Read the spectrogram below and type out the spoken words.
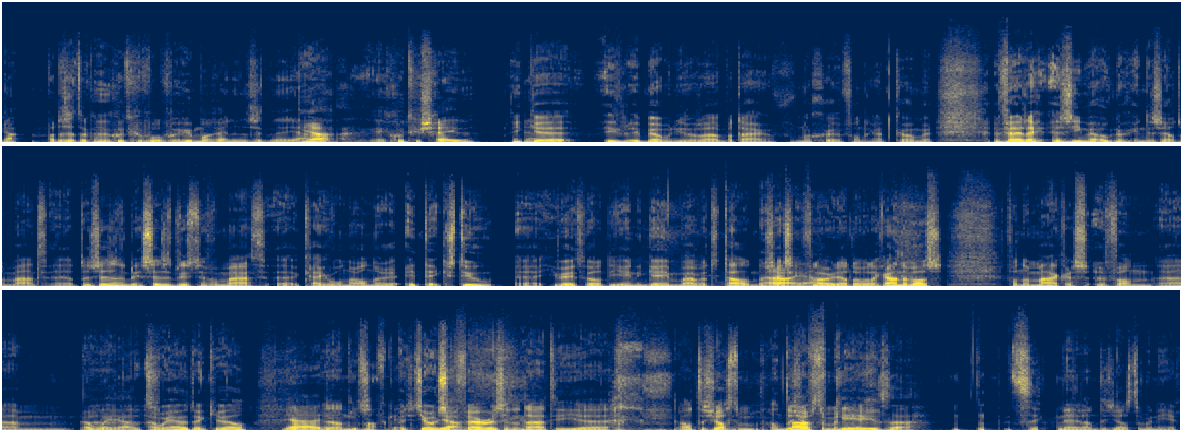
maar er zit ook een goed gevoel voor humor in. Er zit, ja, Ja. eh, goed geschreven. Ik, Ja. eh, ik, ik ben benieuwd wat, wat daar nog eh, van gaat komen. Verder zien we ook nog in dezelfde maand, op de 26 26e van maart, eh, krijgen we onder andere It Takes Two. Eh, je weet wel, die ene game waar we totaal nog steeds Oh, geen ja. flauw hadden wat er gaande was. Van de makers van ehm A Way Out. A Way Out, dankjewel. Ja, En die, dan die. Joseph Ja. Ferris inderdaad, die eh, enthousiaste, enthousiaste meneer. Het is echt een enthousiaste meneer.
